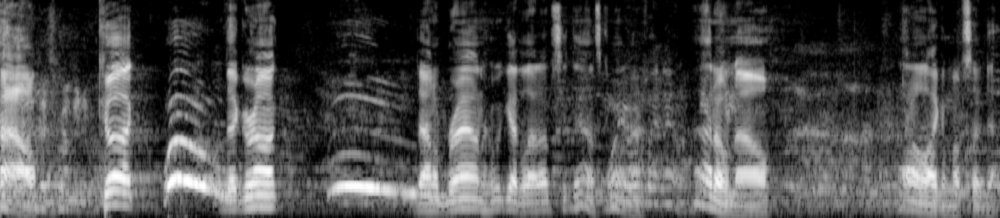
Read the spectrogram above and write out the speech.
Wow. Put Grunk in a Cook. Woo! The Grunk. Donald Brown. We got a lot of upside downs. Come on Upside now. I don't know. I don't like them upside down.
